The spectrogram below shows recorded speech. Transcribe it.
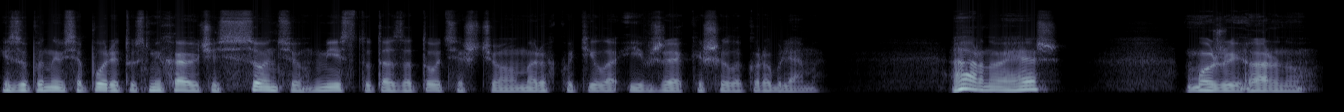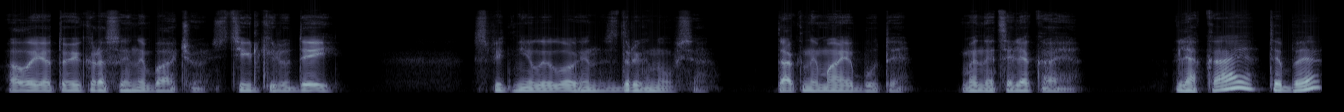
і зупинився поряд, усміхаючись сонцю, місту та затоці, що мерехкотіла і вже кишила кораблями. Гарно, геш? Може, й гарно, але я тої краси не бачу. Стільки людей. Спітнілий Логін здригнувся. Так не має бути. Мене це лякає. Лякає тебе?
